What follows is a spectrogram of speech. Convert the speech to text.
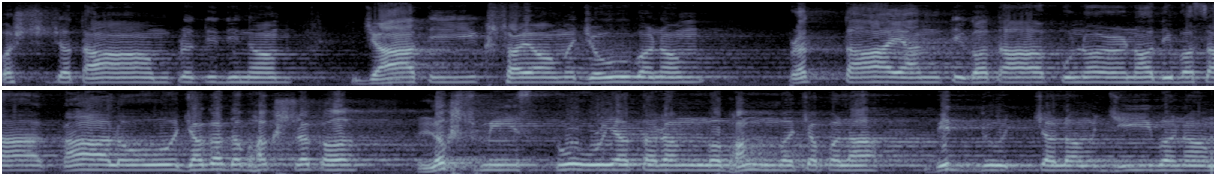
পশ্যতাম প্রতিদিনম জাতি ক্ষয়ম যৌবনম প্রত্যায়ান্তি গতা পুনর্ন দিবসা কালো জগদ ভক্ষক লক্ষ্মী স্তূয় তরঙ্গ ভঙ্গ চপলা বিদ্যুচ্চলম জীবনম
